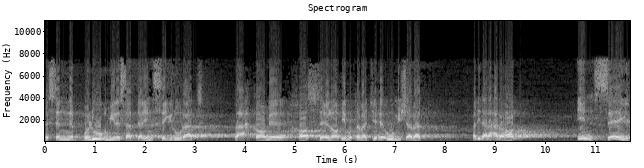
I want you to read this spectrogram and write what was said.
به سن بلوغ می‌رسد در این سیرورت و احکام خاص الهی متوجه او می شود ولی در هر حال این سیر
